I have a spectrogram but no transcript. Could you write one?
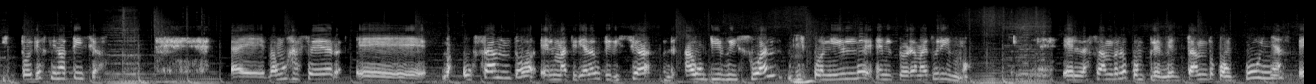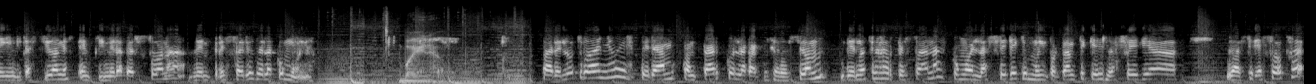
historias y noticias eh, vamos a hacer eh, usando el material audiovisual, audiovisual disponible en el programa de turismo, enlazándolo, complementando con cuñas e invitaciones en primera persona de empresarios de la comuna. Bueno. Para el otro año esperamos contar con la participación de nuestras artesanas, como en la feria que es muy importante, que es la feria, la feria Soja,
